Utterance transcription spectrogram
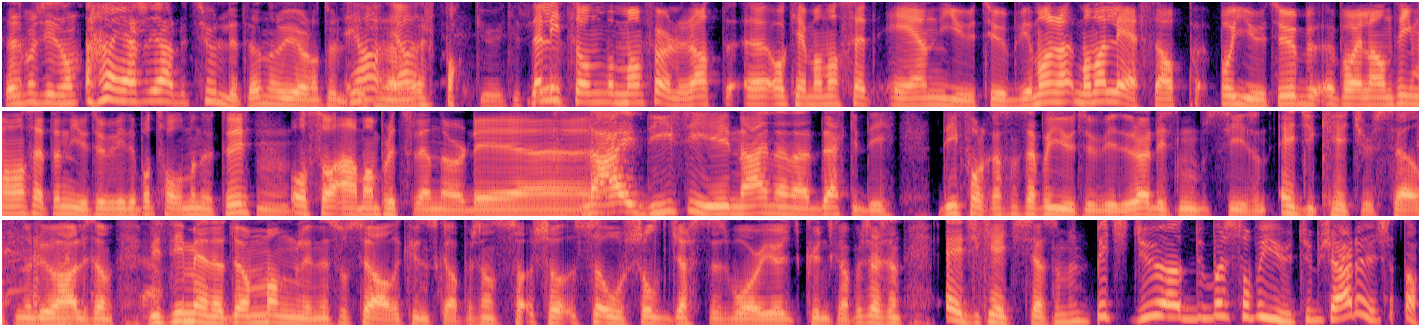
det er som å si sånn Jeg er så jævlig tullete når du gjør noe tullete. Ja, sånn, ja. Fuck you, ikke si Det er litt sånn man føler at eh, Ok, man har sett én YouTube man, man har lest seg opp på YouTube på en eller annen ting. Man har sett en YouTube-video på tolv minutter, og så er man plutselig en nerdy eh, Mm. Nei, de sier Nei, nei, nei, det er ikke de. De folka som ser på YouTube-videoer, er de som sier sånn 'educate yourself'. Når du har liksom Hvis de mener at du har manglende sosiale kunnskaper, sånn so, so, social justice warrior-kunnskaper, så er det sånn 'educate yourself'. Som, Bitch, du, du bare så på YouTube sjøl, du. Shut the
